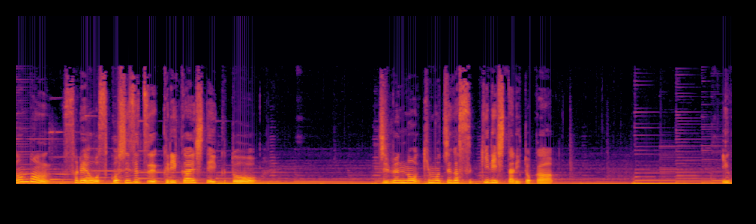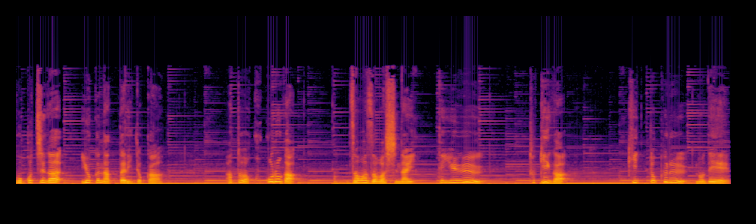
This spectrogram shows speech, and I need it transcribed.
どんどんそれを少しずつ繰り返していくと自分の気持ちがすっきりしたりとか居心地が良くなったりとかあとは心がざわざわしないっていう時がきっと来るので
